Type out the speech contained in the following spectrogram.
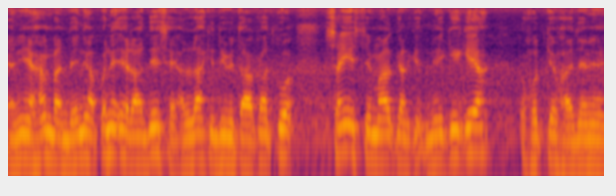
یعنی یہاں بندے نے اپنے ارادے سے اللہ کی دیوی طاقت کو صحیح استعمال کر کے نیکی کیا، تو خود کے فائدے میں۔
